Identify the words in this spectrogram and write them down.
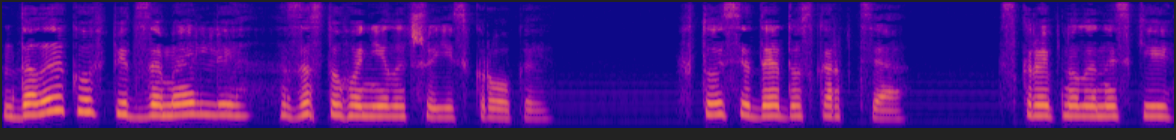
Далеко в підземеллі застогоніли чиїсь кроки. Хтось іде до скарбця, скрипнули низькі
